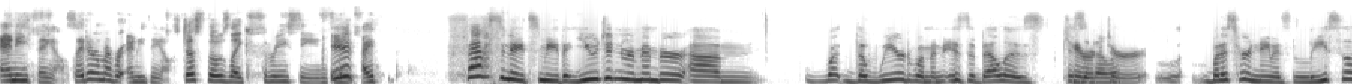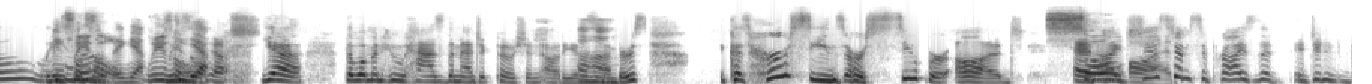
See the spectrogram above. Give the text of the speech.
anything else i didn't remember anything else just those like three scenes it, I fascinates me that you didn't remember um what the weird woman Isabella's character. Isabella? What is her name? It's Liesel. Liesel, Liesel. something. Yeah. Liesel. Yeah. yeah. yeah. The woman who has the magic potion. Audience uh-huh. members. Because her scenes are super odd, so and I odd. just am surprised that it didn't,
